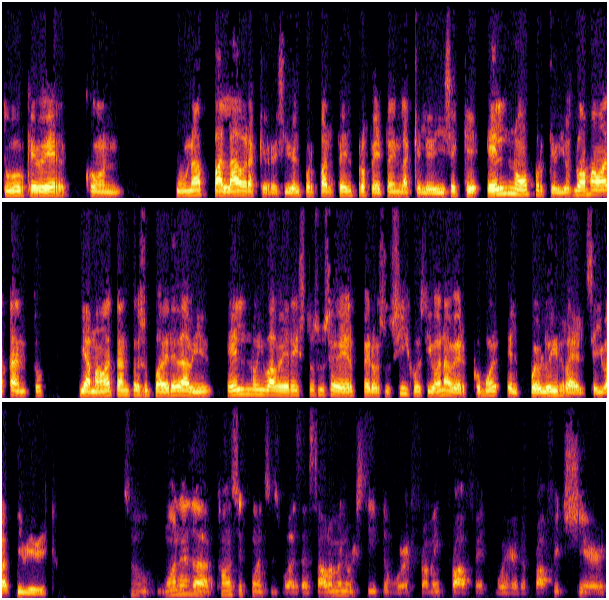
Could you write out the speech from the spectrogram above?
tuvo que ver con una palabra que recibe él por parte del profeta en la que le dice que él no, porque Dios lo amaba tanto y amaba tanto a su padre David, él no iba a ver esto suceder, pero sus hijos iban a ver cómo el pueblo de Israel se iba a dividir. So one of the consequences was that Solomon received a word from a prophet where the prophet shared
